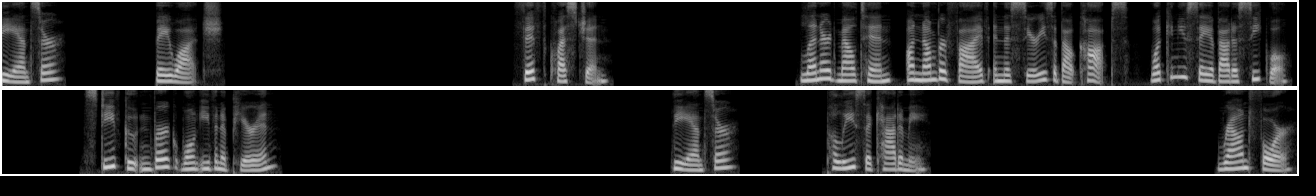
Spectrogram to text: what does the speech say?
The answer? Baywatch. Fifth question. Leonard Maltin, on number 5 in this series about cops, what can you say about a sequel? Steve Guttenberg won't even appear in? The answer? Police Academy. Round 4.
